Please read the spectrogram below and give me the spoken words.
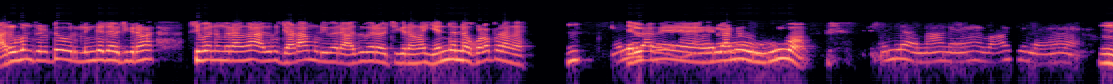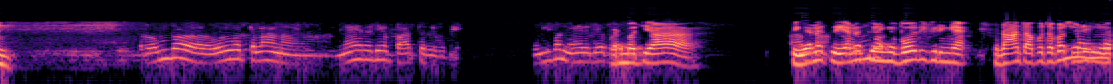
அருவன் சொல்லிட்டு ஒரு லிங்கத்தை வச்சுக்கிறாங்க சிவனுங்கிறாங்க அதுக்கு ஜடாமுடி வேற அது வேற வச்சுக்கிறாங்க. என்னென்ன குழப்பறாங்க? எல்லாமே எல்லாமே ஒரு உருவம். இல்ல நானு வாழ்க்கையில ரொம்ப உருவத்தெல்லாம் நான் நேரடியா பார்த்துருக்கேன் ரொம்ப நேரடியா இப்ப எனக்கு எனக்கு நீங்க போதிக்கிறீங்க. நான் தப்பு தப்பா சொல்லி இல்ல.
